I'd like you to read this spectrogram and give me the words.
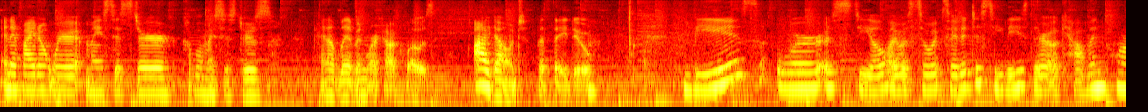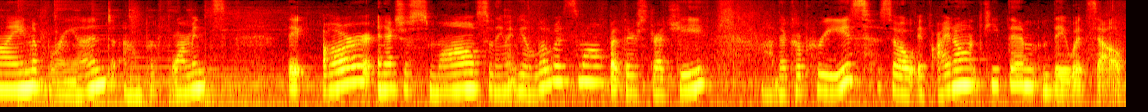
And if I don't wear it, my sister, a couple of my sisters kind of live in workout clothes. I don't, but they do. These were a steal. I was so excited to see these. They're a Calvin Klein brand, um, performance. They are an extra small, so they might be a little bit small, but they're stretchy. Uh, they're capris, so if I don't keep them, they would sell.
